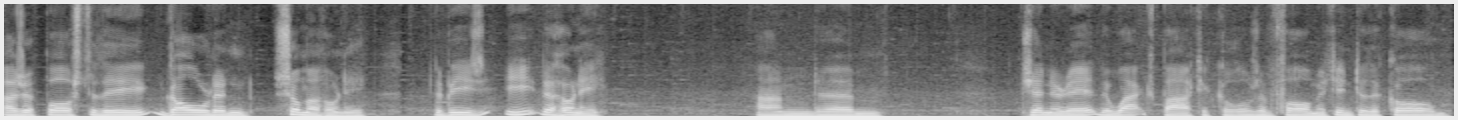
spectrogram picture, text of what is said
as opposed to the golden summer honey. The bees eat the honey and um, generate the wax particles and form it into the comb.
